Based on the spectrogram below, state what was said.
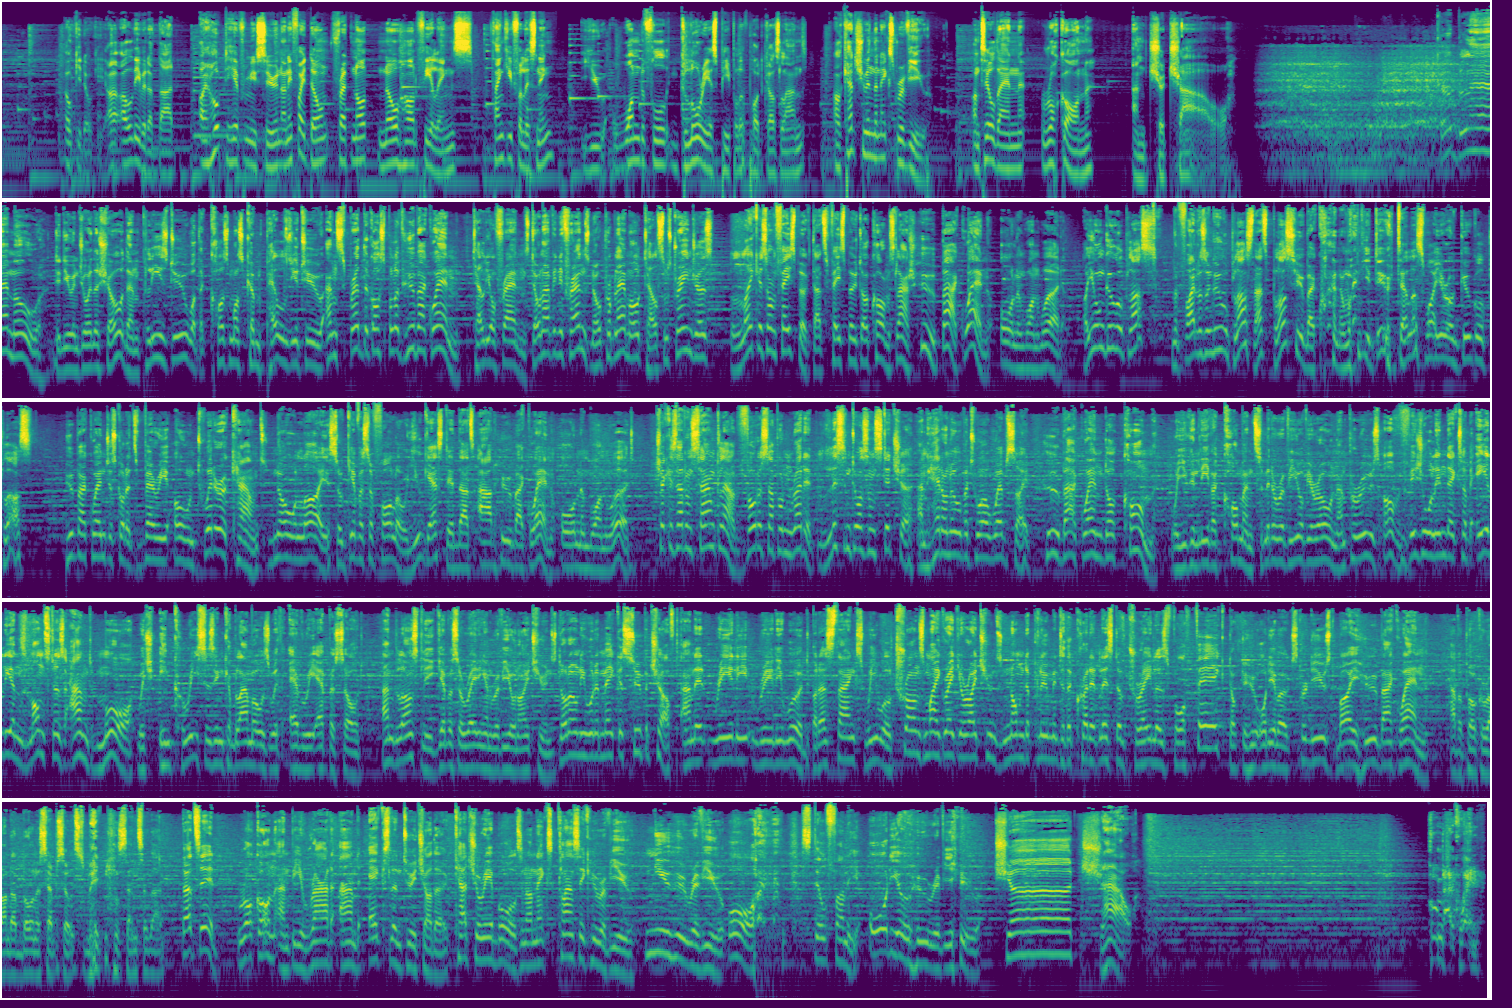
Okie dokie, I- I'll leave it at that. I hope to hear from you soon, and if I don't, fret not, no hard feelings. Thank you for listening, you wonderful, glorious people of podcast land. I'll catch you in the next review. Until then, rock on and ciao ciao. Did you enjoy the show? Then please do what the cosmos compels you to and spread the gospel of who back when. Tell your friends. Don't have any friends? No problemo. Tell some strangers. Like us on Facebook. That's facebook.com slash who back when, all in one word. Are you on Google Plus? Then find us on Google Plus. That's plus who back when. And when you do, tell us why you're on Google Plus. Who Back When just got its very own Twitter account, no lie, so give us a follow. You guessed it, that's at Who Back When, all in one word. Check us out on SoundCloud, vote us up on Reddit, listen to us on Stitcher, and head on over to our website, whobackwhen.com, where you can leave a comment, submit a review of your own, and peruse our visual index of aliens, monsters, and more, which increases in kablamos with every episode. And lastly, give us a rating and review on iTunes. Not only would it make us super chuffed, and it really, really would, but as thanks, we will transmigrate your iTunes nom de plume into the credit list of trailers for fake Doctor Who audiobooks produced by Who Back When have a poke around our bonus episodes to make more sense of that. That's it. Rock on and be rad and excellent to each other. Catch your ear balls in our next classic Who review, new Who review, or, still funny, audio Who review. Cha ciao. Who back when?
